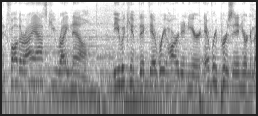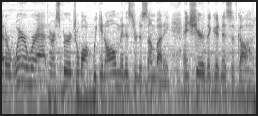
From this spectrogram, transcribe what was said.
And Father, I ask you right now that you would convict every heart in here, every person in here, no matter where we're at in our spiritual walk, we can all minister to somebody and share the goodness of God.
